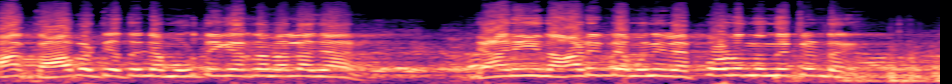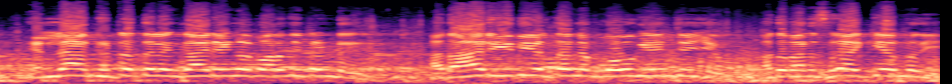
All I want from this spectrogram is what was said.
ആ കാപട്യത്തിന്റെ മൂർത്തീകരണമല്ല ഞാൻ. ഞാൻ ഈ നാടിന്റെ മുന്നിൽ എപ്പോഴും നിന്നിട്ടുണ്ട്. എല്ലാ ഘട്ടത്തിലും കാര്യങ്ങൾ പറഞ്ഞിട്ടുണ്ട്. അത് ആ രീതിയിൽ തന്നെ പോവുകയും ചെയ്യും. അത് മനസ്സിലാക്കിയാൽ മതി.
